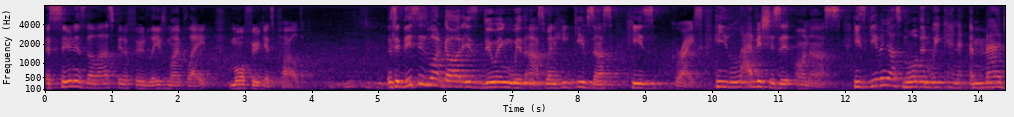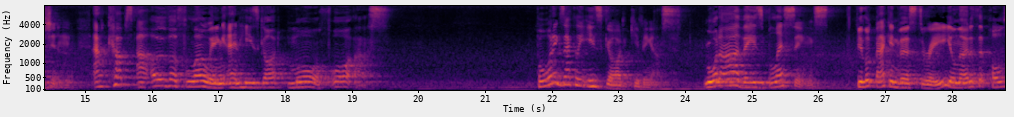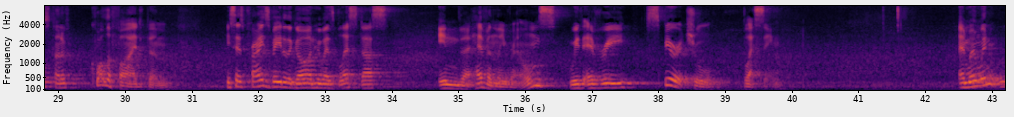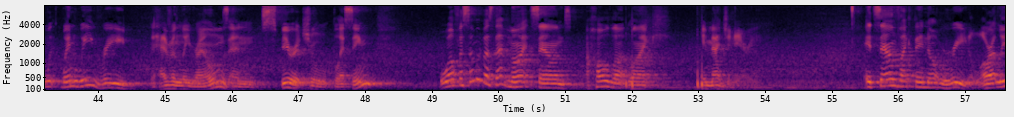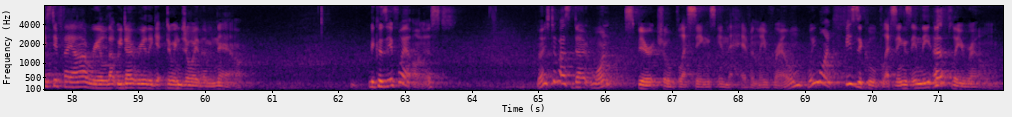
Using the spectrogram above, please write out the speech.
as soon as the last bit of food leaves my plate, more food gets piled up. You see, this is what God is doing with us when He gives us His grace. He lavishes it on us. He's giving us more than we can imagine. Our cups are overflowing, and He's got more for us. But what exactly is God giving us? What are these blessings? If you look back in verse 3, you'll notice that Paul's kind of qualified them. He says, Praise be to the God who has blessed us in the heavenly realms with every spiritual blessing. And when, when, when we read heavenly realms and spiritual blessing, well, for some of us, that might sound a whole lot like imaginary. It sounds like they're not real, or at least if they are real, that we don't really get to enjoy them now. Because if we're honest, most of us don't want spiritual blessings in the heavenly realm. We want physical blessings in the earthly realm.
